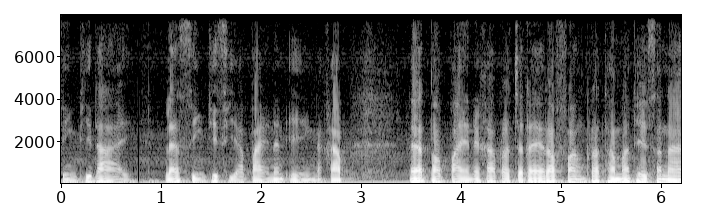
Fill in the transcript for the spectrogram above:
สิ่งที่ได้ และสิ่งที่เสียไปนั่นเองนะครับ และต่อไปนะครับเราจะได้รับฟังพระธรรมเทศนา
